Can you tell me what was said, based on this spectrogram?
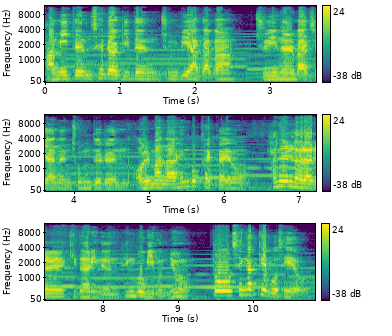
밤이든 새벽이든 준비하다가 주인을 맞이하는 종들은 얼마나 행복할까요? 하늘나라를 기다리는 행복이군요. 또 생각해 보세요.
